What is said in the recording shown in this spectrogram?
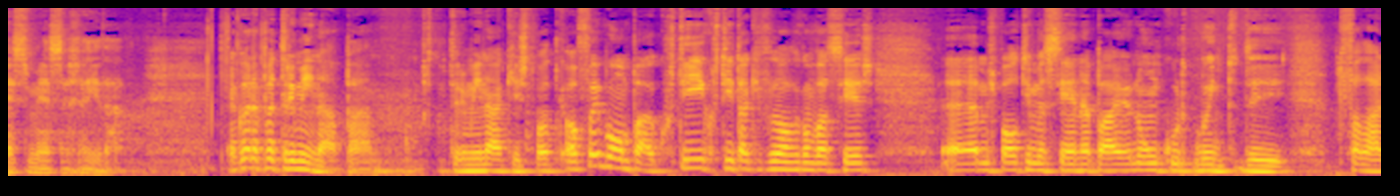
assumir essa realidade. Agora para terminar, pá. Terminar aqui este podcast. Oh, foi bom, pá. Curti, curti estar aqui a falar com vocês. Uh, mas para a última cena, pá, eu não curto muito de, de, falar,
